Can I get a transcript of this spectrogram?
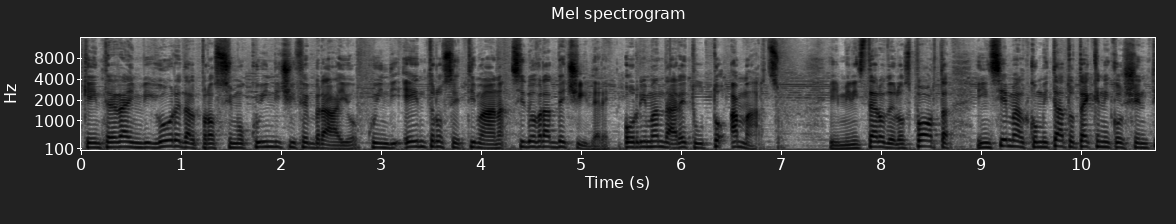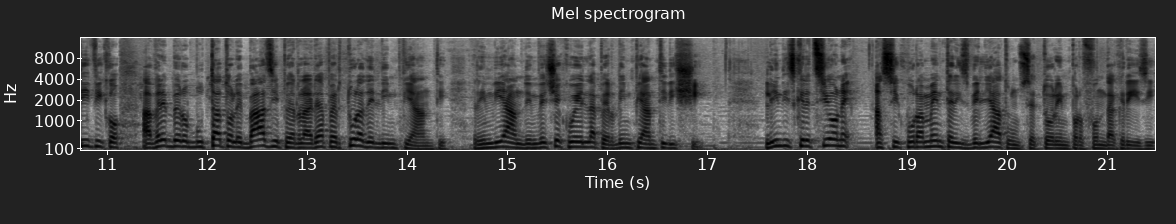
che entrerà in vigore dal prossimo 15 febbraio, quindi entro settimana si dovrà decidere o rimandare tutto a marzo. Il Ministero dello Sport, insieme al Comitato Tecnico Scientifico, avrebbero buttato le basi per la riapertura degli impianti, rinviando invece quella per gli impianti di sci. L'indiscrezione ha sicuramente risvegliato un settore in profonda crisi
